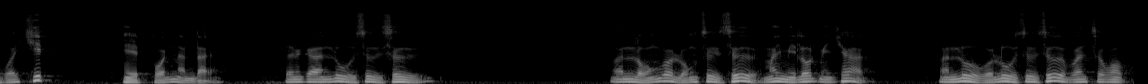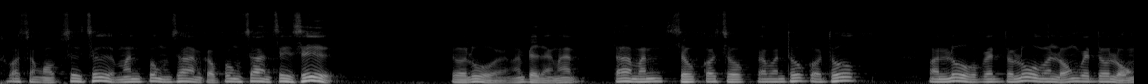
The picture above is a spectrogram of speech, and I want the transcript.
หัวคิดเหตุผลอันใด เป็นการรู้ซื่อมันหลงก็หลงซื่อๆ ไม่มีรสมีชาติ มันรู้ก็รู้ซื่อๆมันสงบก็สงบซื่อๆมันพุ่งซ่านก็พุ่งซ่านซื่อๆตัวรู้มันเป็นอย่างนั้น ถ้ามันสุขก็สุขถ้ามันทุกข์ก็ทุกข์มันรู้ก็เป็นตัวรู้มันหลงเป็นตัวหลง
